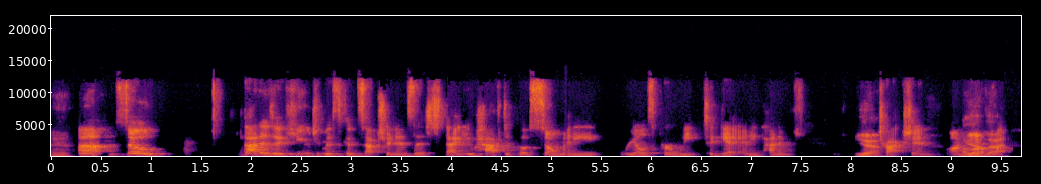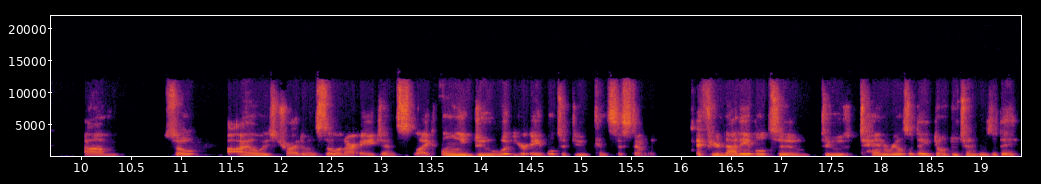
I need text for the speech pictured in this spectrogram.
Mm. Um, so that is a huge misconception is this that you have to post so many reels per week to get any kind of yeah traction on I love that. Um, so I always try to instill in our agents like only do what you're able to do consistently. If you're not able to do 10 reels a day, don't do 10 reels a day.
